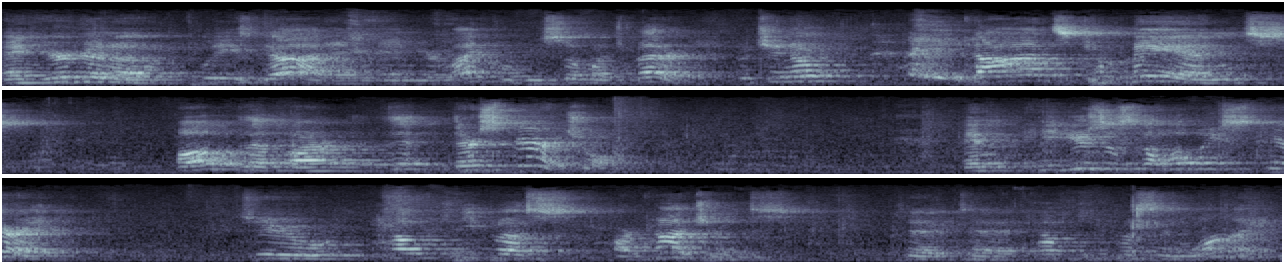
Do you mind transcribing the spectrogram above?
and you're going to please God, and, and your life will be so much better. But you know, God's commands, all of them are, they're spiritual. And He uses the Holy Spirit to help keep us, our conscience, to, to help keep us in line.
